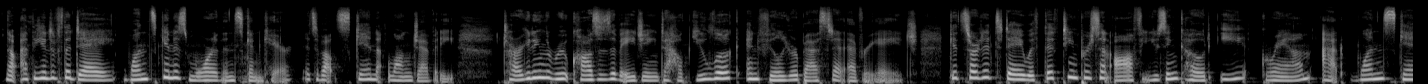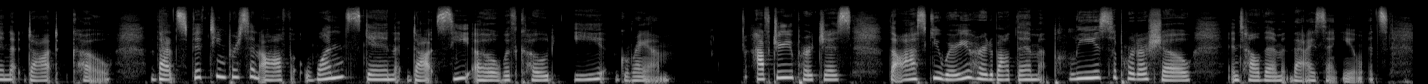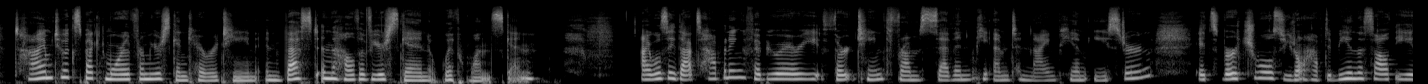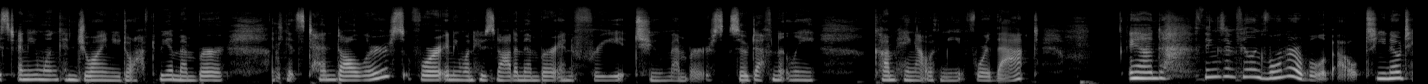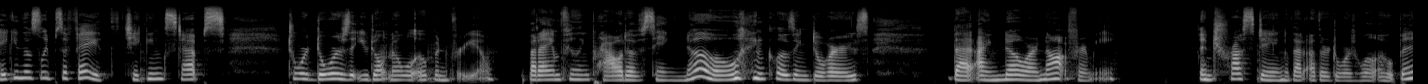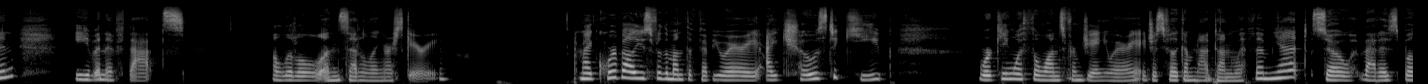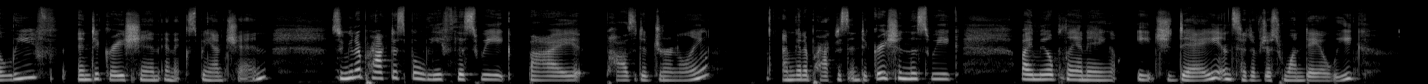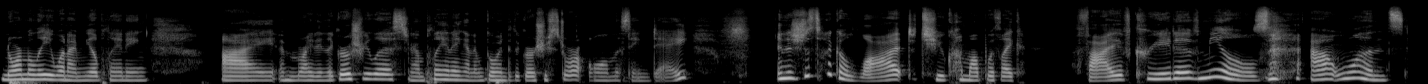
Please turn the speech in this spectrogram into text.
Now, at the end of the day, One Skin is more than skincare. It's about skin longevity, targeting the root causes of aging to help you look and feel your best at every age. Get started today with 15% off using code EGRAM at oneskin.co. That's 15% off oneskin.co with code EGRAM. After you purchase, they'll ask you where you heard about them. Please support our show and tell them that I sent you. It's time to expect more from your skincare routine. Invest in the health of your skin with One Skin. I will say that's happening February 13th from 7 p.m. to 9 p.m. Eastern. It's virtual, so you don't have to be in the Southeast. Anyone can join. You don't have to be a member. I think it's $10 for anyone who's not a member and free to members. So definitely come hang out with me for that. and things I'm feeling vulnerable about. You know, taking those leaps of faith, taking steps toward doors that you don't know will open for you. But I am feeling proud of saying no and closing doors that I know are not for me and trusting that other doors will open, even if that's a little unsettling or scary. My core values for the month of February, I chose to keep working with the ones from January. I just feel like I'm not done with them yet. So that is belief, integration, and expansion. So I'm going to practice belief this week by positive journaling. I'm going to practice integration this week by meal planning each day instead of just one day a week. Normally, when I'm meal planning, I am writing the grocery list and I'm planning and I'm going to the grocery store all in the same day. And it's just like a lot to come up with like five creative meals at once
